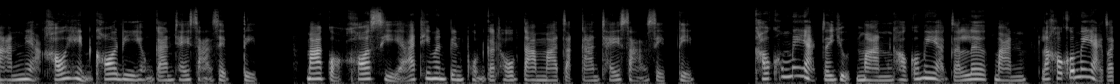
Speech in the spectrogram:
นั้นเนี่ยเขาเห็นข้อดีของการใช้สารเสพติด มากกว่าข้อเสียที่มันเป็นผลกระทบตามมาจากการใช้สารเสพติดเขาก็ไม่อยากจะหยุดมัน เขาก็ไม่อยากจะเลิกมัน แล้วเขาก็ไม่อยากจะ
